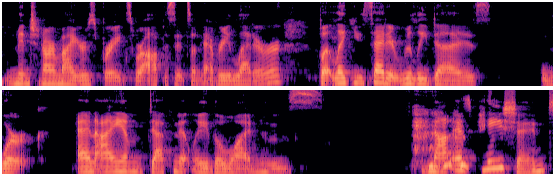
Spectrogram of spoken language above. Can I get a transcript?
mention our Myers Briggs, we're opposites on every letter. But like you said, it really does work. And I am definitely the one who's not as patient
